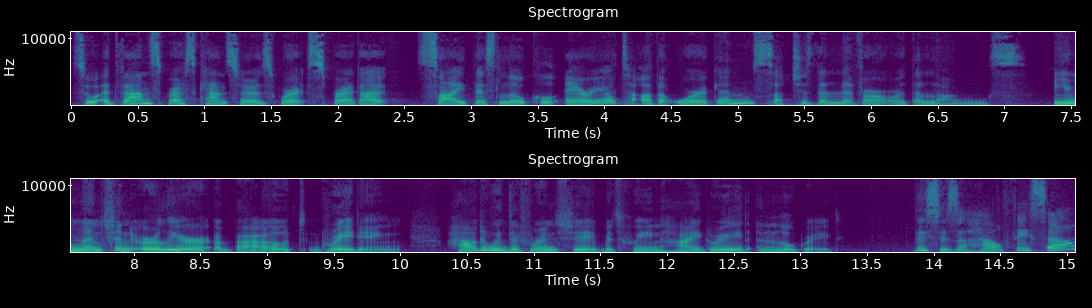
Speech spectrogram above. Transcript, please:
So, advanced breast cancer is where it's spread outside this local area to other organs, such as the liver or the lungs. You mentioned earlier about grading. How do we differentiate between high grade and low grade? This is a healthy cell.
